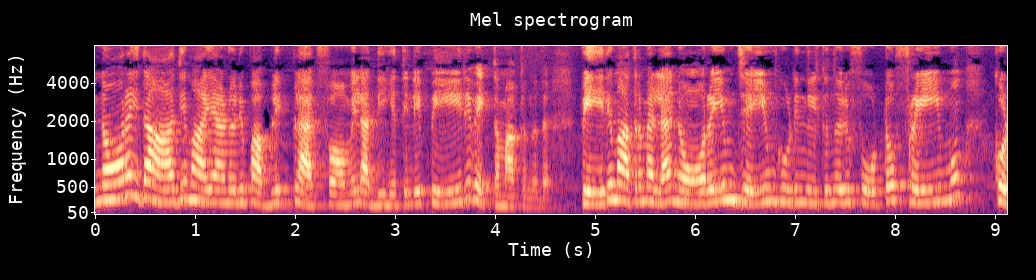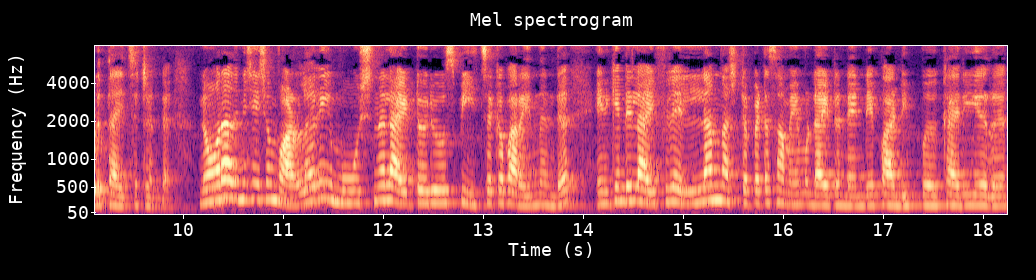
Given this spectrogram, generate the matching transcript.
നോറ ഇത് ആദ്യമായാണ് ഒരു പബ്ലിക് പ്ലാറ്റ്ഫോമിൽ അദ്ദേഹത്തിന്റെ പേര് വ്യക്തമാക്കുന്നത്. പേര് മാത്രമല്ല നോറയും ജയും കൂടി നിൽക്കുന്ന ഒരു ഫോട്ടോ ഫ്രെയിമും കൊടുത്തയച്ചിട്ടുണ്ട്. നോറ അതിനുശേഷം വളരെ ഇമോഷണൽ ആയിട്ടൊരു സ്പീച്ചൊക്കെ പറയുന്നുണ്ട്. എനിക്ക് എന്റെ ലൈഫിൽ എല്ലാം നഷ്ടപ്പെട്ട സമയമുണ്ടായിട്ടുണ്ട്. എന്റെ പഠിപ്പ് കരിയർ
